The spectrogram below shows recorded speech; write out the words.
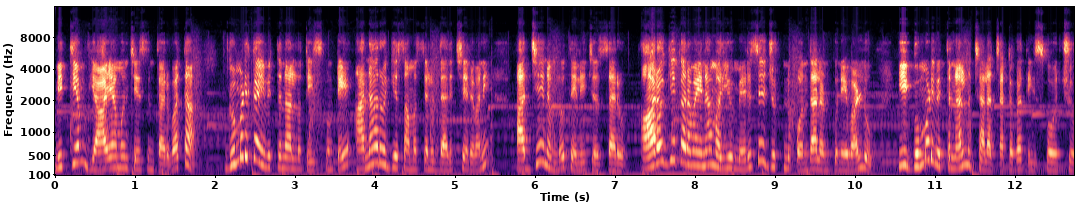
నిత్యం వ్యాయామం చేసిన తర్వాత గుమ్మడికాయ విత్తనాలను తీసుకుంటే అనారోగ్య సమస్యలు దరిచేరవని అధ్యయనంలో తెలియజేశారు. ఆరోగ్యకరమైన మరియు మెరిసే జుట్టును పొందాలనుకునే వాళ్ళు ఈ గుమ్మడి విత్తనాలను చాలా చక్కగా తీసుకోవచ్చు.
